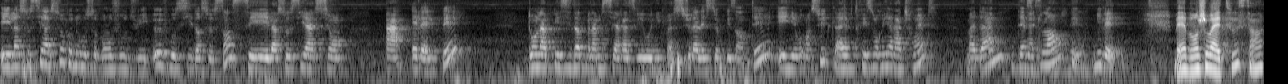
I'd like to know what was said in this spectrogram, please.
Et l'association que nous recevons aujourd'hui œuvre aussi dans ce sens, c'est l'association ALLP, dont la présidente, Mme Ciaras Véronique, va je la laisse se présenter, et ensuite la trésorière adjointe, Mme Desplan Millet. Ben, bonjour à tous. Hein.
